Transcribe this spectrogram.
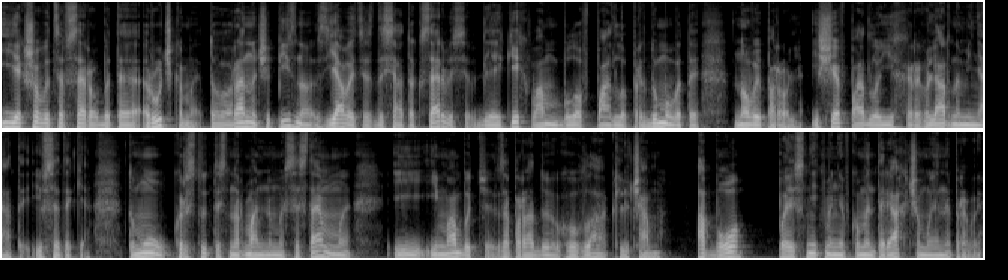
і якщо ви це все робите ручками, то рано чи пізно з'явиться з десяток сервісів, для яких вам було впадло придумувати новий пароль, і ще впадло їх регулярно міняти, і все таке. Тому користуйтесь нормальними системами і, і мабуть, за порадою Гугла ключами. Або поясніть мені в коментарях, чому я не правий.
